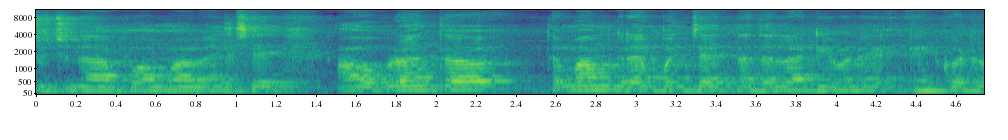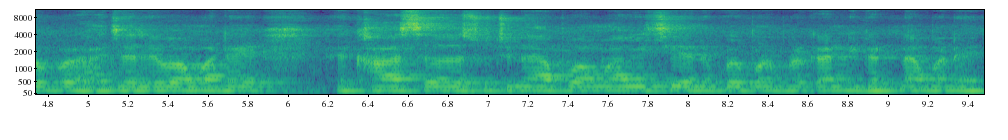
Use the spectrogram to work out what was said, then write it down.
સૂચના આપવામાં આવેલ છે. આ ઉપરાંત તમામ ગ્રામ પંચાયતના તલાટીઓને હેડક્વાર્ટર ઉપર હાજર રહેવા માટે ખાસ સૂચના આપવામાં આવી છે અને કોઈપણ પ્રકારની ઘટના બને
